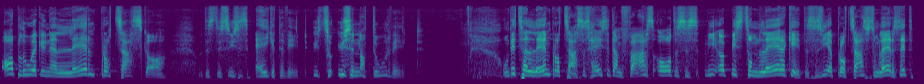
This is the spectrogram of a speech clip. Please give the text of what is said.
abschauen, in einen Lernprozess gehen. Und dass das unser eigenes wird, zu unserer Natur wird. Und jetzt ein Lernprozess. Das heisst in diesem Vers auch, dass es wie etwas zum Lehren gibt. Dass es wie ein Prozess zum Lehren. Es, nicht,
